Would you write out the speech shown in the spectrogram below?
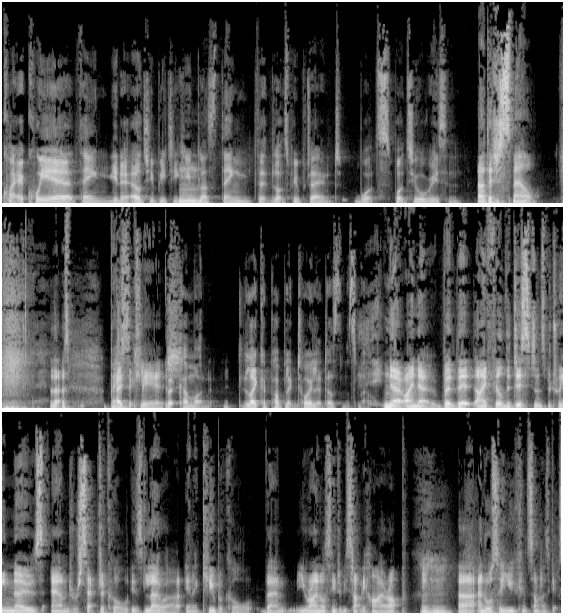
quite a queer thing, you know, LGBTQ Hmm. plus thing that lots of people don't. What's what's your reason? Oh, they just smell. That's basically it. But come on, like a public toilet doesn't smell. No, I know, but the, I feel the distance between nose and receptacle is lower in a cubicle than urinals seem to be slightly higher up, mm-hmm. uh, and also you can sometimes get.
